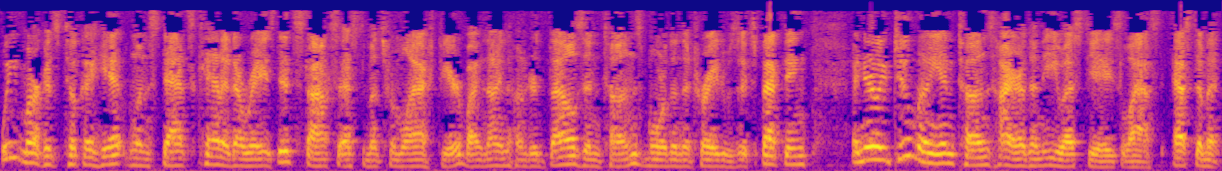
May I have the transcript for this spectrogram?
Wheat markets took a hit when Stats Canada raised its stocks estimates from last year by 900,000 tons, more than the trade was expecting, and nearly 2 million tons higher than the USDA's last estimate.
